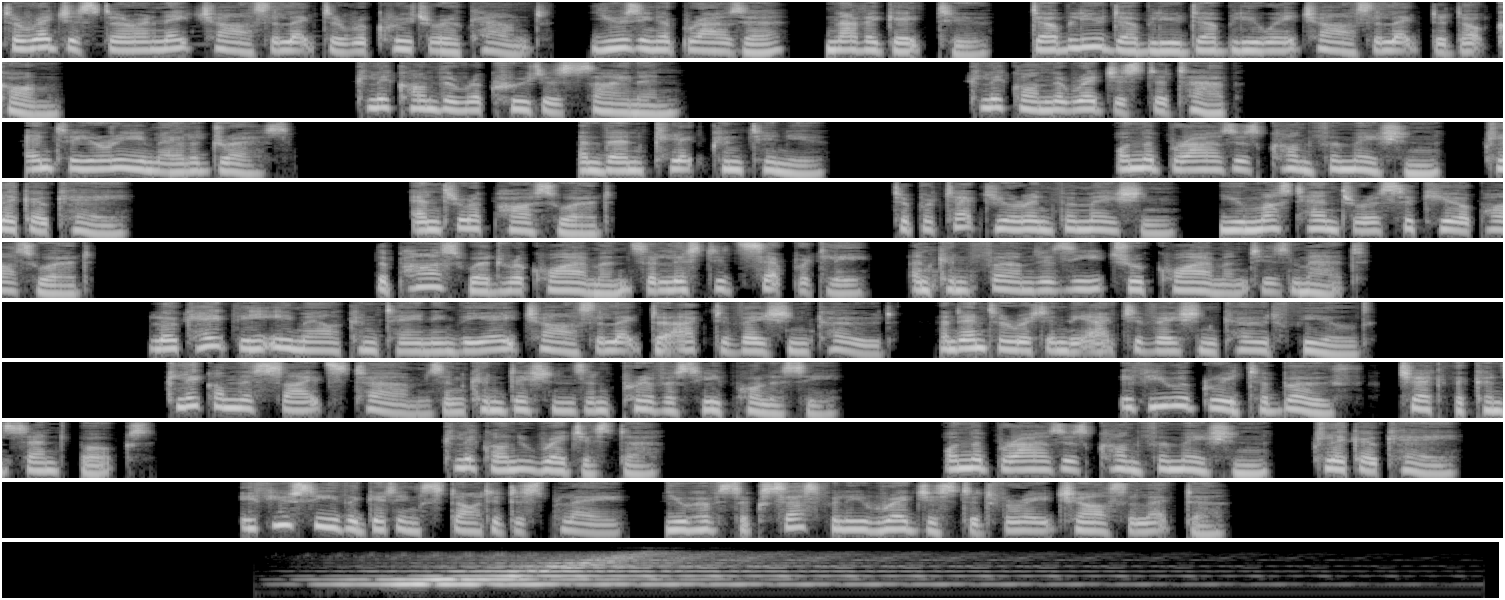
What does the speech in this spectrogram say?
To register an HR Selector Recruiter account, using a browser, navigate to www.hrselector.com. Click on the Recruiter's Sign-In. Click on the Register tab. Enter your email address. And then click Continue. On the browser's confirmation, click OK. Enter a password. To protect your information, you must enter a secure password. The password requirements are listed separately and confirmed as each requirement is met. Locate the email containing the HR Selector activation code and enter it in the activation code field. Click on the site's terms and conditions and privacy policy. If you agree to both, check the consent box. Click on Register. On the browser's confirmation, click OK. If you see the Getting Started display, you have successfully registered for HR Selector.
